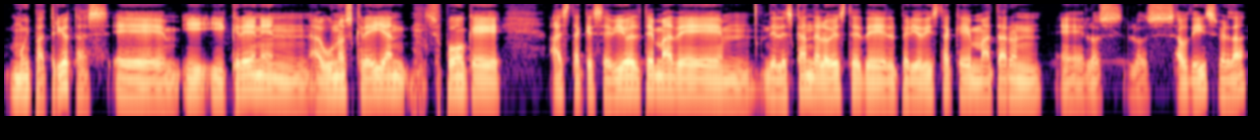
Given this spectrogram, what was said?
muy patriotas em, y, creen en, algunos creían, supongo que hasta que se vio el tema de, mm, del escándalo este del periodista que mataron eh, los, los saudíes, ¿verdad?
